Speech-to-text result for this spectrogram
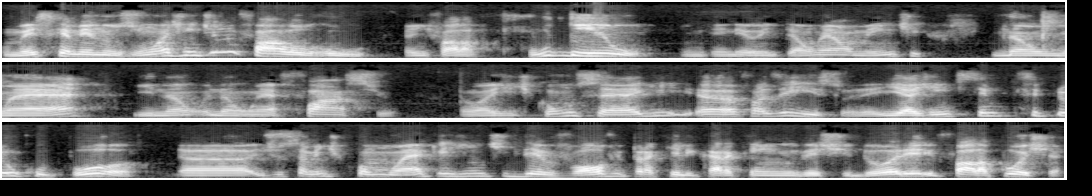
O mês que é menos um, a gente não fala o ru, a gente fala fudeu, entendeu? Então, realmente, não é e não, não é fácil. Então, a gente consegue uh, fazer isso. Né? E a gente sempre se preocupou uh, justamente como é que a gente devolve para aquele cara que é investidor e ele fala, poxa,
